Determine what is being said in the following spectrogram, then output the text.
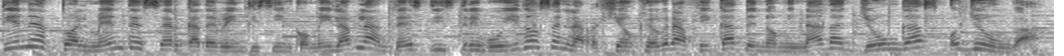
tiene actualmente cerca de 25.000 hablantes distribuidos en la región geográfica denominada Yungas o Yunga.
